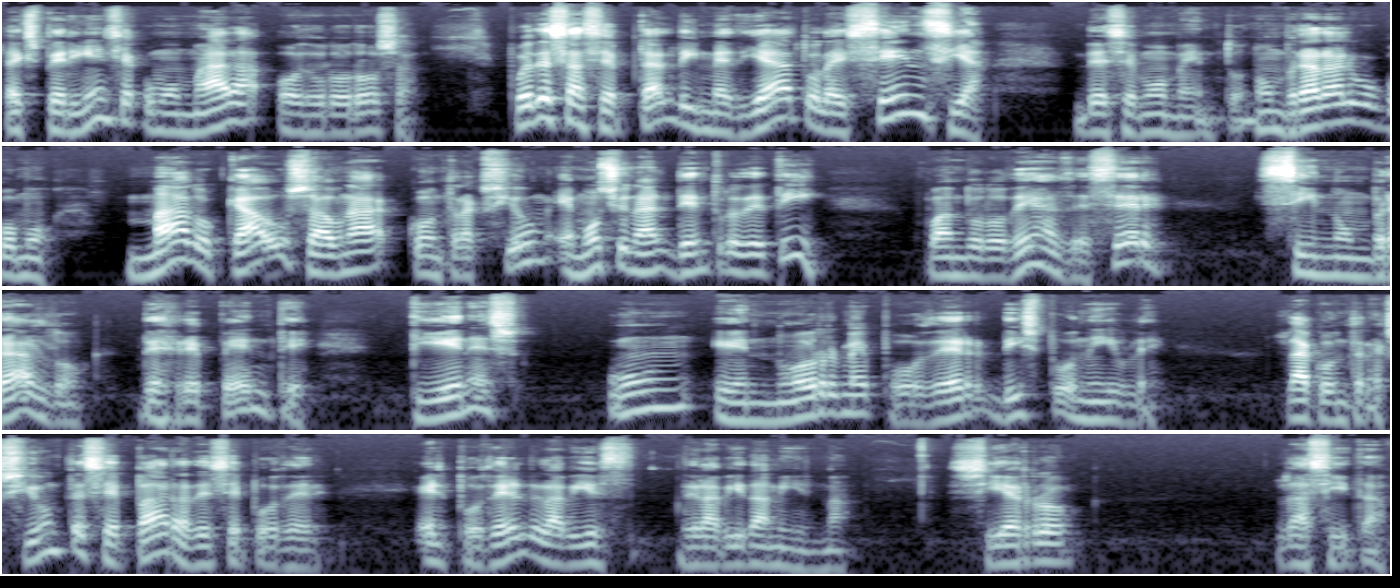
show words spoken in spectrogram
la experiencia como mala o dolorosa. Puedes aceptar de inmediato la esencia de ese momento. Nombrar algo como malo causa una contracción emocional dentro de ti. Cuando lo dejas de ser sin nombrarlo, de repente tienes un enorme poder disponible. La contracción te separa de ese poder, el poder de la, vida, misma. Cierro la cita.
